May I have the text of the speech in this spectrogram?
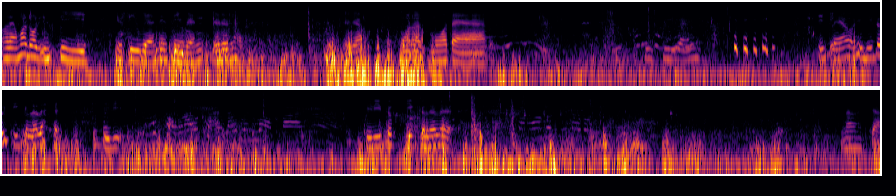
แสดงว่าโดนอินซีอินซีเว้นอินซีเว้นเดี๋ยวเดี๋ยวเดี๋ยวเดี๋ยวมัวแต่มัวแต่อินซีแหวนจิกแล้วทีนี้ต้องจิกกันแล้วแหละทีนี้ของเราขายเราเป็นบอกบายน่ะทีนี้ต้องจิกกันแล้วแหละแสดงว่าเมื่อกี้เราโดนน่าจะ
